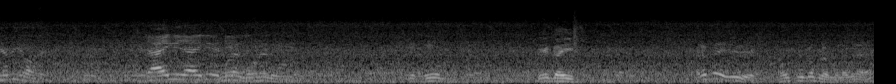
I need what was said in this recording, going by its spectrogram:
ये भी और जाएगी जाएगी होने देगी ये गई। अरे भाई ये देख बहुत फूका प्रॉब्लम लग रहा है।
